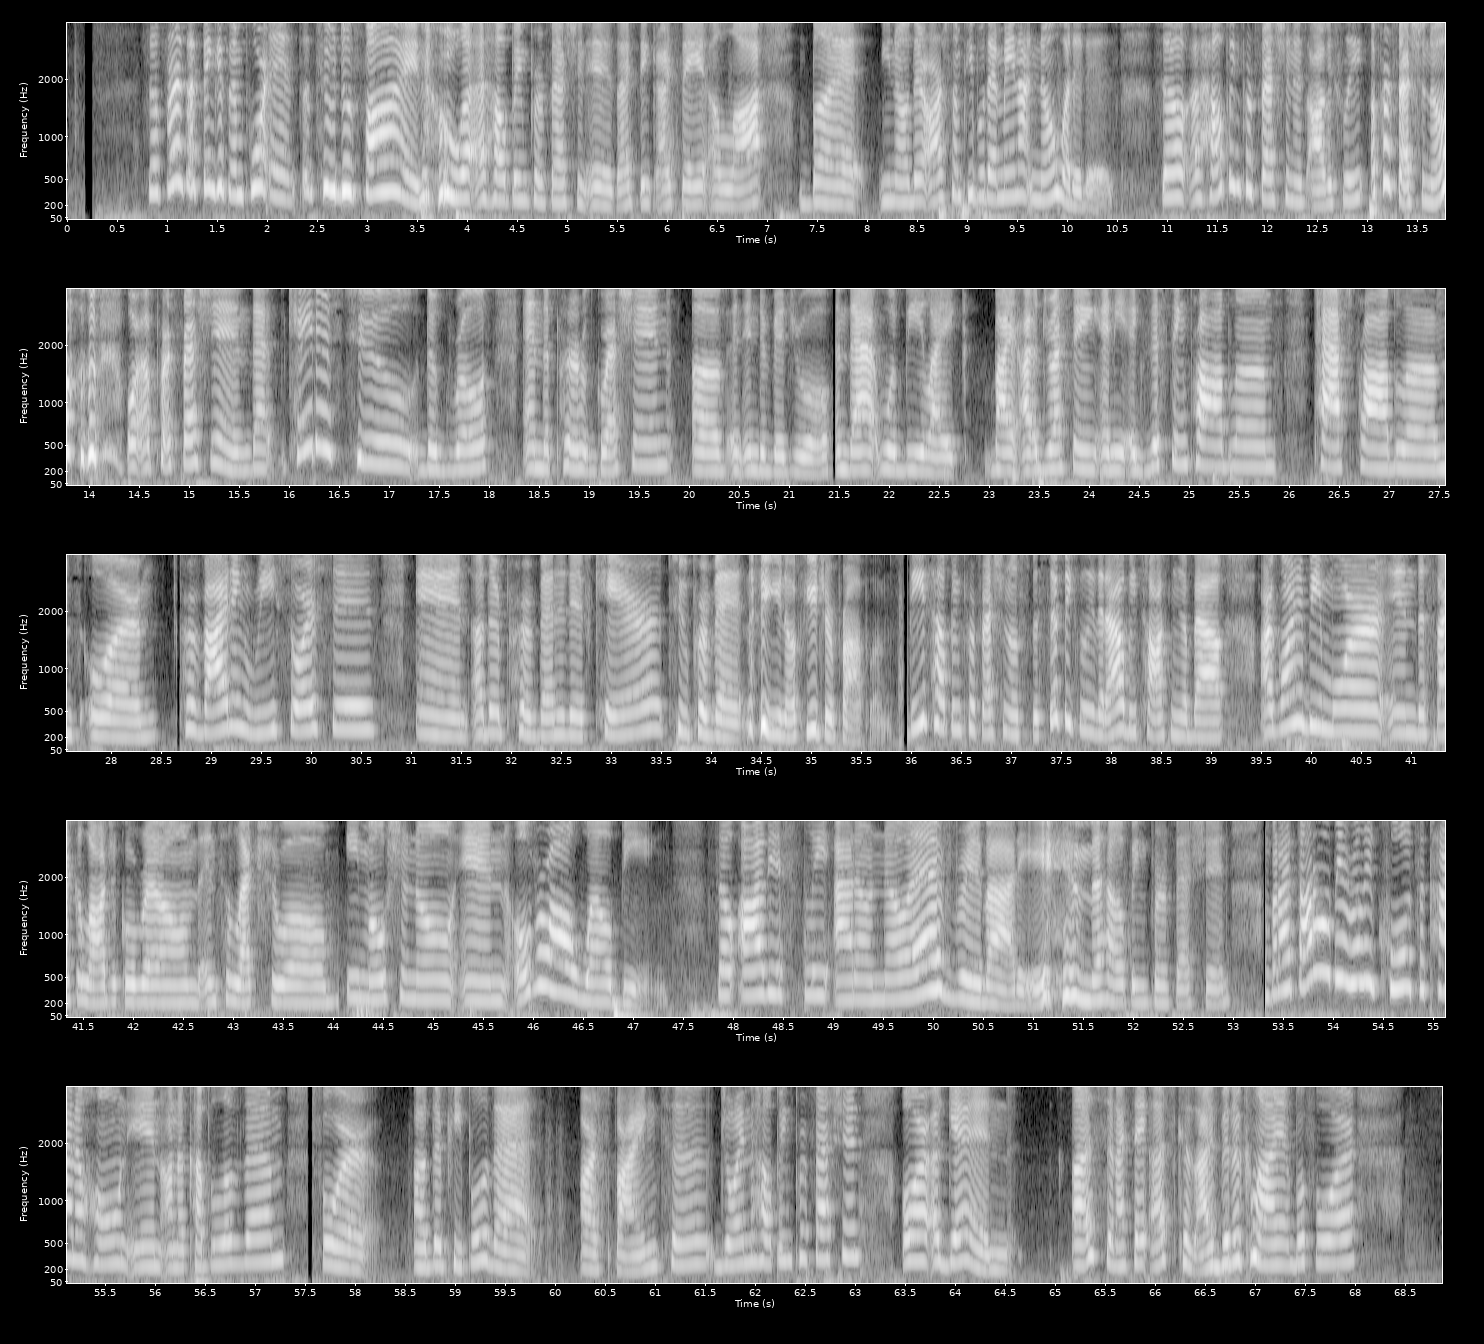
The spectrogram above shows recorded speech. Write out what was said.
So, first, I think it's important to define what a helping profession is. I think I say it a lot, but you know, there are some people that may not know what it is. So, a helping profession is obviously a professional or a profession that caters to the growth and the progression of an individual, and that would be like by addressing any existing problems, past problems, or providing resources and other preventative care to prevent, you know, future problems. These helping professionals specifically that I'll be talking about are going to be more in the psychological realm, the intellectual, emotional, and overall well-being. So, obviously, I don't know everybody in the helping profession, but I thought it would be really cool to kind of hone in on a couple of them for other people that are aspiring to join the helping profession, or again, us, and I say us because I've been a client before,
